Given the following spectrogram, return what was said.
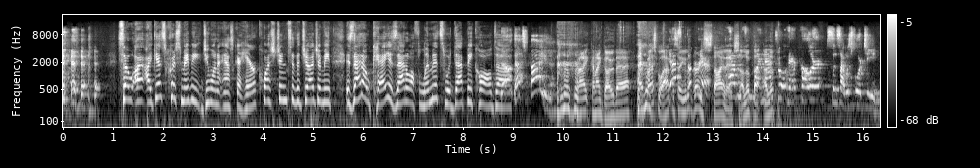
So I, I guess, Chris, maybe do you want to ask a hair question to the judge? I mean, is that okay? Is that off limits? Would that be called? Uh, No, that's fine. Can I can I go there? Uh, first of all, I have Yes, to say you look very there. stylish. I, I haven't love that. My I love. natural hair color since I was 14.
